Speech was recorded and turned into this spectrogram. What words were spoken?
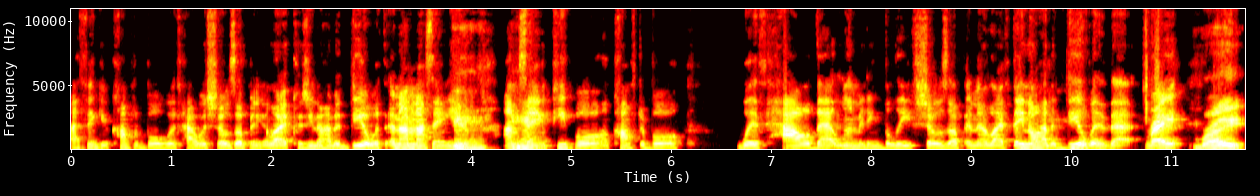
I think you're comfortable with how it shows up in your life because you know how to deal with it. And I'm not saying you. Mm-hmm. I'm mm-hmm. saying people are comfortable with how that limiting belief shows up in their life. They know how to deal with that, right? Right.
